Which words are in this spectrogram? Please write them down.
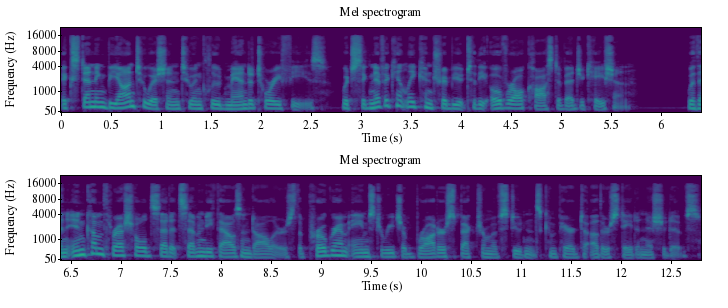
extending beyond tuition to include mandatory fees, which significantly contribute to the overall cost of education. With an income threshold set at $70,000, the program aims to reach a broader spectrum of students compared to other state initiatives.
